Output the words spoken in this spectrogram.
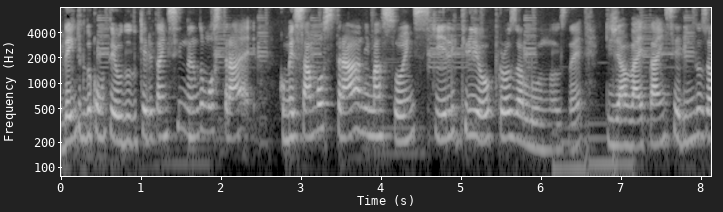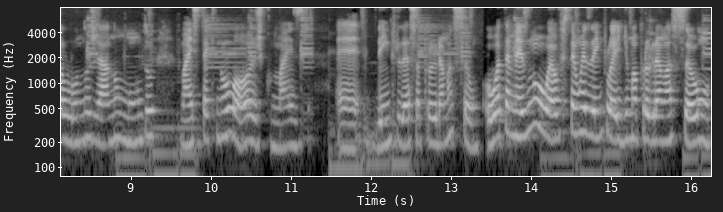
dentro do conteúdo do que ele está ensinando, mostrar, começar a mostrar animações que ele criou para os alunos, né? Que já vai estar tá inserindo os alunos já no mundo mais tecnológico, mais é, dentro dessa programação. Ou até mesmo o Elvis tem um exemplo aí de uma programação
